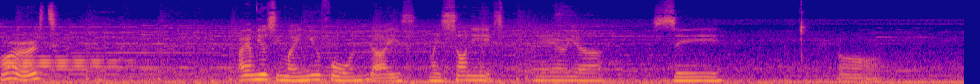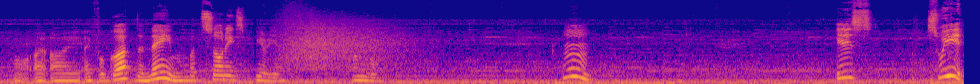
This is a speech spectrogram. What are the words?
First, I am using my new phone guys my Sony Xperia Z uh, oh, I, I, I forgot the name but Sony Xperia Mango is sweet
